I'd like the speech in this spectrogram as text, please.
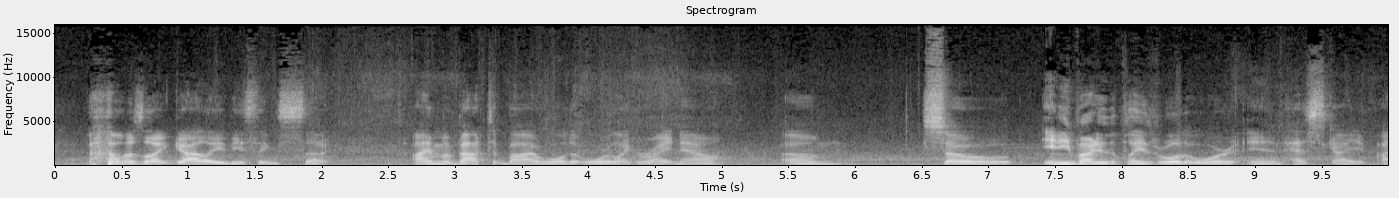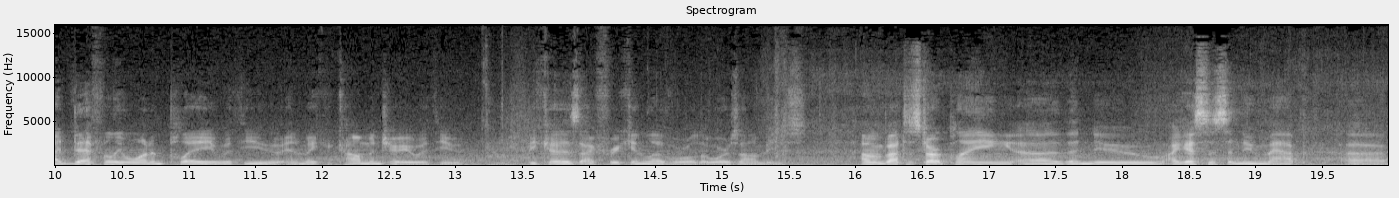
I was like, golly, these things suck. I'm about to buy World at War, like, right now. Um, so, anybody that plays World at War and has Skype, I definitely want to play with you and make a commentary with you. Because I freaking love World at War Zombies. I'm about to start playing uh, the new, I guess it's a new map. Um,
